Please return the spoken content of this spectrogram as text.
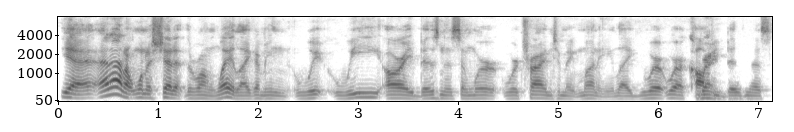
yeah and i don't want to shed it the wrong way like i mean we we are a business and we're we're trying to make money like we're, we're a coffee Right. business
